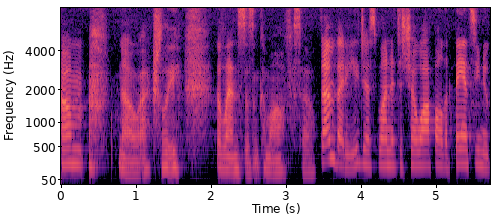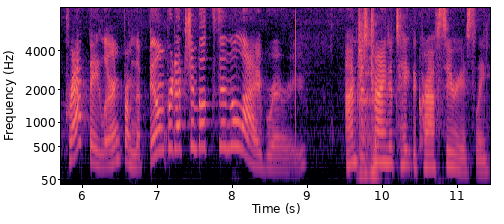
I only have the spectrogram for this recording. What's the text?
Um, no, actually, the lens doesn't come off, so. Somebody just wanted to show off all the fancy new crap they learned from the film production books in the library. I'm just trying to take the craft seriously.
